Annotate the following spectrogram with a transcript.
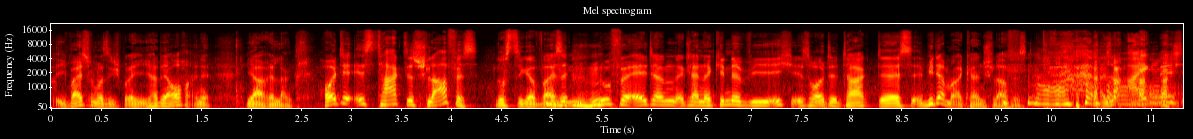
ich weiß, von was ich spreche. Ich hatte auch eine jahrelang. Heute ist Tag des Schlafes, lustigerweise. Nur für Eltern kleiner Kinder wie ich ist heute Tag des wieder mal kein Schlafes. Also eigentlich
